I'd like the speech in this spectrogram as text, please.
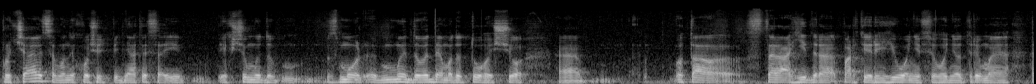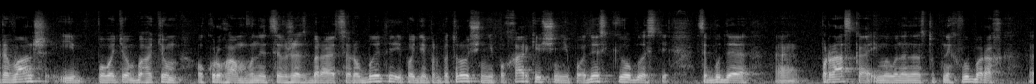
пручаються, вони хочуть піднятися. І якщо ми ми доведемо до того, що е, Ота стара гідра партії регіонів сьогодні отримає реванш, і по багатьом багатьом округам вони це вже збираються робити. І по Дніпропетровщині, і по Харківщині, і по Одеській області. Це буде е, поразка, і ми на наступних виборах е,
